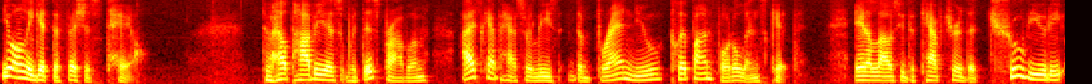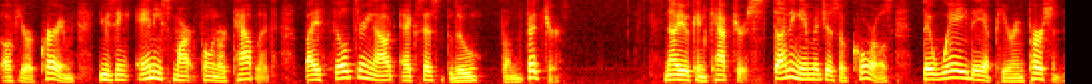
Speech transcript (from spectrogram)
you only get the fish's tail. To help hobbyists with this problem, IceCap has released the brand new clip-on photo lens kit. It allows you to capture the true beauty of your aquarium using any smartphone or tablet by filtering out excess blue from the picture. Now you can capture stunning images of corals the way they appear in person.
